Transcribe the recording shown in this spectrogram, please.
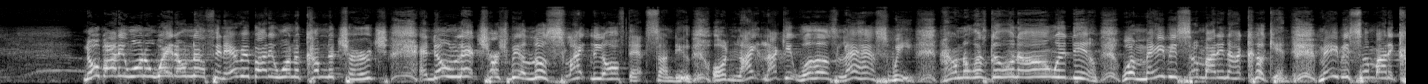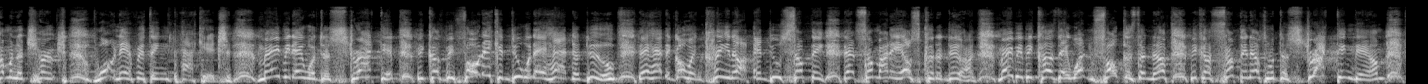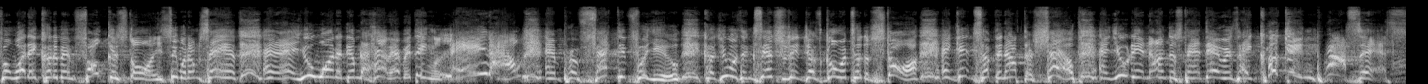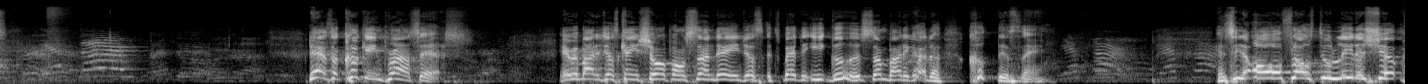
Nobody want to wait on nothing. Everybody want to come to church and don't let church be a little slightly off that Sunday or like, like it was last week. I don't know what's going on with them. Well, maybe somebody not cooking. Maybe somebody coming to church wanting everything packaged. Maybe they were distracted because before they could do what they had to do, they had to go and clean up and do something that somebody else could have done. Maybe because they wasn't focused enough because something else was distracting them from what they could have been focused on. You see what I'm saying? And, and you wanted them to have everything laid out and perfected for you because you was interested in just going to the store and getting something off the shelf and you didn't understand there is a cooking process. There's a cooking process. Everybody just can't show up on Sunday and just expect to eat good. Somebody got to cook this thing. Yes, sir. Yes, sir. And see, the oil flows through leadership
